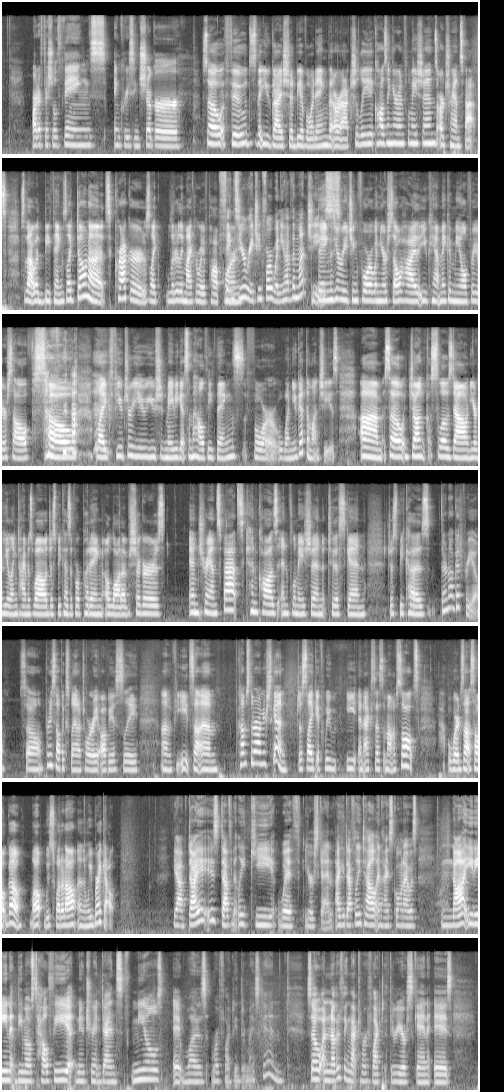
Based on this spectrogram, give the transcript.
artificial things, increasing sugar. So, foods that you guys should be avoiding that are actually causing your inflammations are trans fats. So, that would be things like donuts, crackers, like literally microwave popcorn. Things you're reaching for when you have the munchies. things you're reaching for when you're so high that you can't make a meal for yourself. So, like future you, you should maybe get some healthy things for when you get the munchies. Um, so junk slows down your healing time as well, just because if we're putting a lot of sugars and trans fats can cause inflammation to the skin, just because they're not good for you. So pretty self-explanatory, obviously. Um, if you eat something, comes through on your skin. Just like if we eat an excess amount of salts, where does that salt go? Well, we sweat it out and then we break out. Yeah, diet is definitely key with your skin. I could definitely tell in high school when I was not eating the most healthy, nutrient dense meals, it was reflecting through my skin. So, another thing that can reflect through your skin is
